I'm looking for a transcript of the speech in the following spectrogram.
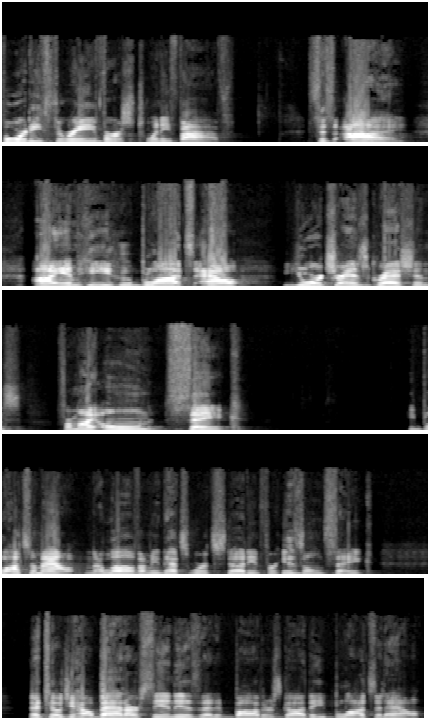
43, verse 25 says, I, I am he who blots out your transgressions for my own sake. He blots them out. And I love, I mean, that's worth studying for his own sake. That tells you how bad our sin is, that it bothers God, that he blots it out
